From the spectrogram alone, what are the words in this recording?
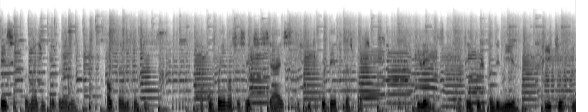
Esse foi mais um programa Faltando Campinas. Acompanhe nossas redes sociais e fique por dentro das próximas. E lembre-se, em tempos de pandemia, fique em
